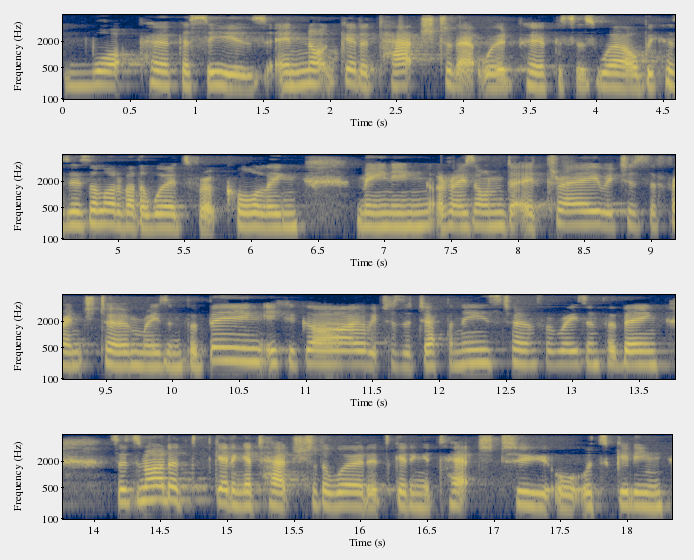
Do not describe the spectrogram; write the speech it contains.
what purpose is and not get attached to that word purpose as well, because there's a lot of other words for it calling, meaning, raison d'etre, which is the French term reason for being, ikigai, which is a Japanese term for reason for being. So it's not a, getting attached to the word, it's getting attached to, or it's getting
